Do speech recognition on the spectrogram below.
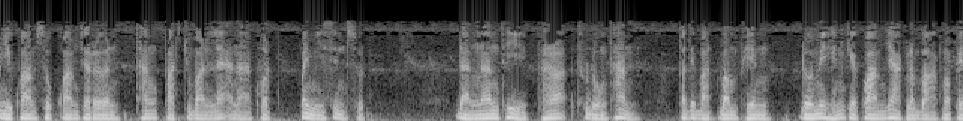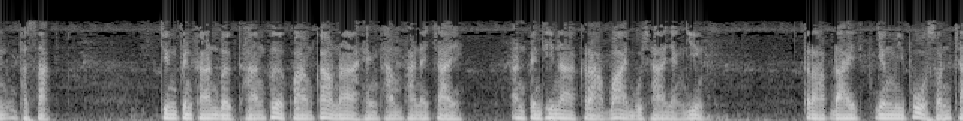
มีความสุขความเจริญ ทั้งปัจจุบันและอนาคตไม่มีสิ้นสุด ดังนั้นที่พระธุดงท่าน ปฏิบัติบำเพ็ญโดยไม่เห็นแก่ความยากลำบากมาเป็นอุปสรรค จึงเป็นการเบิกทางเพื่อความก้าวหน้าแห่งธรรมภายในใจ อันเป็นที่น่ากราบไหว้บูชาอย่างยิ่ง ตราบใดยังมีผู้สนใจ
